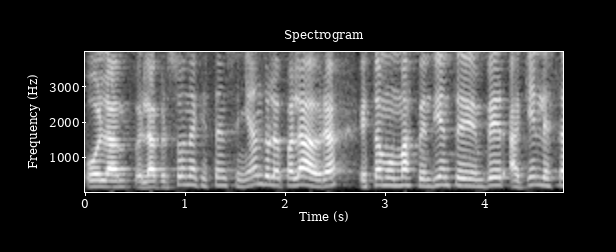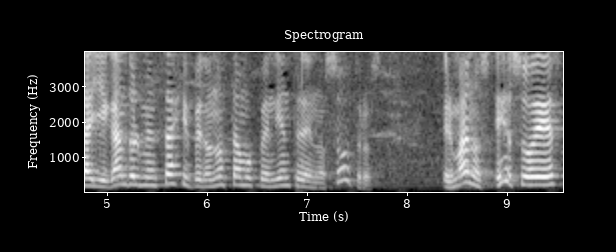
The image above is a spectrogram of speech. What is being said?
o la, persona que está enseñando la palabra, estamos más pendientes en ver a quién le está llegando el mensaje, pero no estamos pendientes de nosotros. Hermanos, eso es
